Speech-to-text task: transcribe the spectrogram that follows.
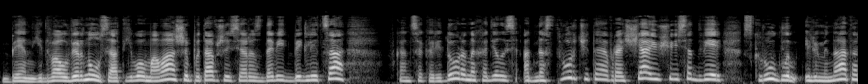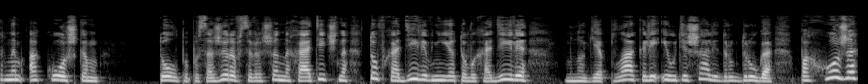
Бен едва увернулся от его мамаши, пытавшейся раздавить беглеца. Конце коридора находилась одностворчатая вращающаяся дверь с круглым иллюминаторным окошком — Толпы пассажиров совершенно хаотично то входили в нее, то выходили. Многие плакали и утешали друг друга. Похоже,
